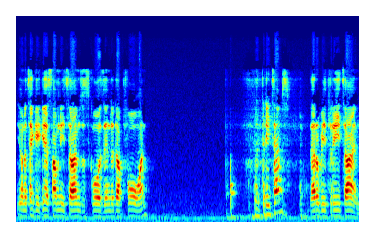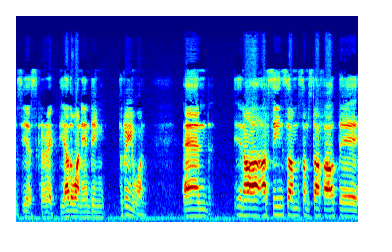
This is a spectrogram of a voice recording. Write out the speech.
you want to take a guess how many times the scores ended up 4 1? Three times? That'll be three times, yes, correct. The other one ending 3 1. And you know, I've seen some some stuff out there.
